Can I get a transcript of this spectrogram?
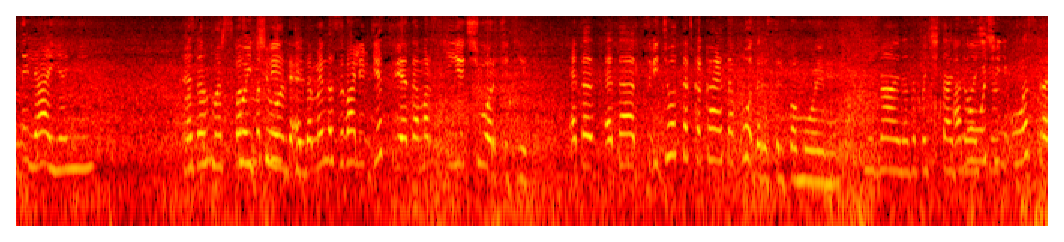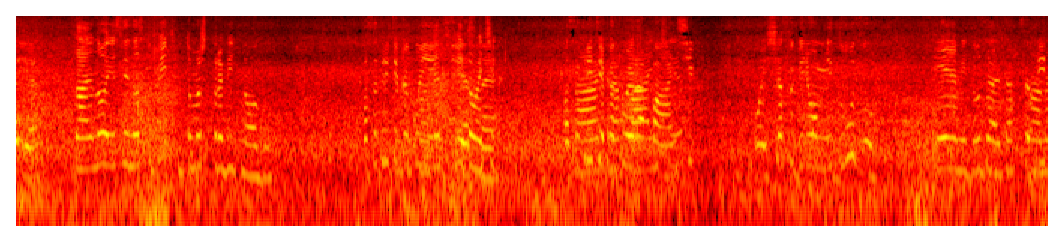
моделяй, я не... Это морской Посмотрите, чертик. это мы называли в детстве это морские чертики. Это, это цветет так какая-то водоросль, по-моему. Не знаю, надо почитать Оно точно. очень острое. Да, но если наступить, то может пробить ногу. Посмотрите, какой интересный. цветочек. Посмотрите, Так, какой рапанчик. Ой, сейчас уберем медузу. Э, медуза это... Смотрите,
